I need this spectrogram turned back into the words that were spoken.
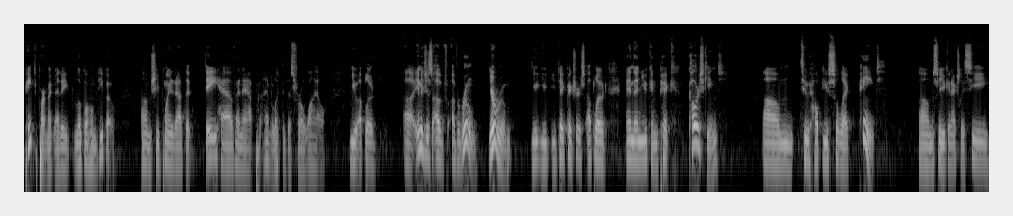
paint department at a local Home Depot, um, she pointed out that they have an app. I haven't looked at this for a while. You upload uh, images of, of a room, your room. You, you you take pictures, upload, and then you can pick color schemes um, to help you select paint. Um, so you can actually see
